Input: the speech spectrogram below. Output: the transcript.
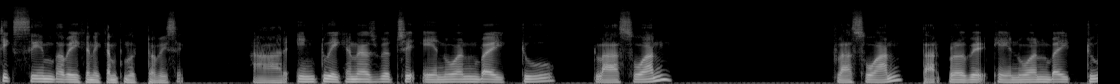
ঠিক সেমভাবে এখানে ক্যালকুলেটটা হয়েছে। আর ইন্টু এখানে আসবে হচ্ছে n one by two plus one plus one তারপর হবে n one by two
